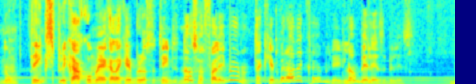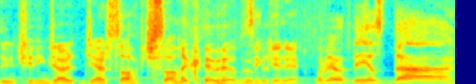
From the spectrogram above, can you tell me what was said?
não tem que explicar como é que ela quebrou. Só tem, não, só falei, mano, tá quebrada a câmera. Ele, não, beleza, beleza. Dei um tirinho de, ar- de airsoft só na câmera do meu Sem PC. querer. Ô, meu, desde, a...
